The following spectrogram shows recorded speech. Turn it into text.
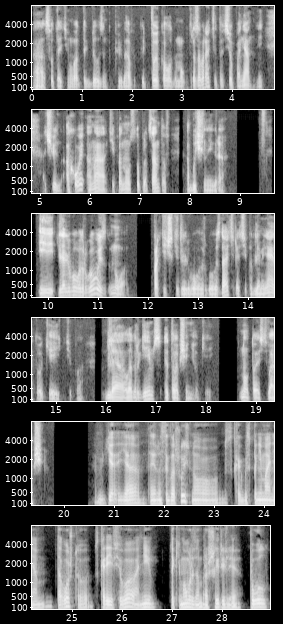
а, с вот этим вот декбилдингом, когда твою колоду могут разобрать, это все понятно и очевидно. Ахой, она типа, ну, сто процентов обычная игра. И для любого другого, ну, практически для любого другого издателя, типа, для меня это окей. Типа, для Ladder Games это вообще не окей. Ну, то есть вообще. Я, я, наверное, соглашусь, но как бы с пониманием того, что, скорее всего, они таким образом расширили пул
